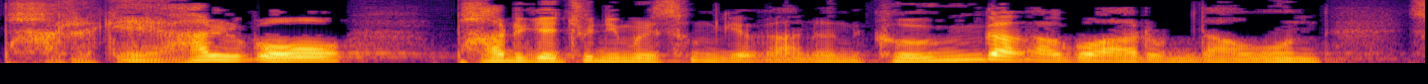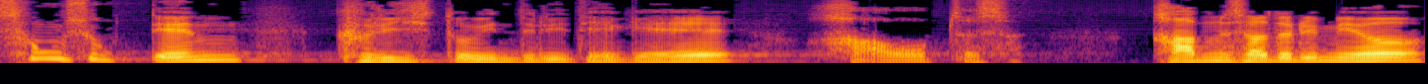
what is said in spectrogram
바르게 알고 바르게 주님을 섬겨가는 건강하고 아름다운 성숙된 그리스도인들이 되게 하옵소서. 감사드리며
